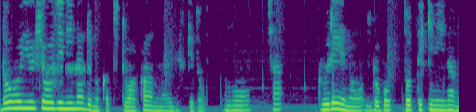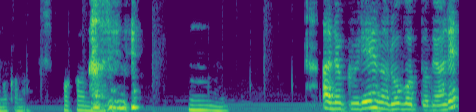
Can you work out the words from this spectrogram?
どういう表示になるのかちょっとわかんないですけど、この茶、グレーのロボット的になるのかな？わかんなあい。れね、うん。あのグレーのロボットで、あれ、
